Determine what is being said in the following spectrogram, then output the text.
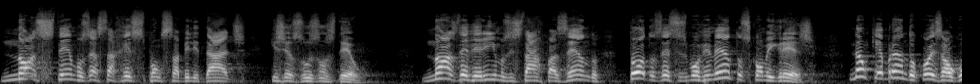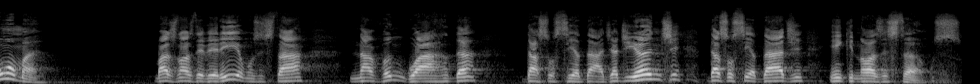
Nós temos essa responsabilidade que Jesus nos deu. Nós deveríamos estar fazendo todos esses movimentos como igreja, não quebrando coisa alguma, mas nós deveríamos estar na vanguarda da sociedade, adiante da sociedade em que nós estamos.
